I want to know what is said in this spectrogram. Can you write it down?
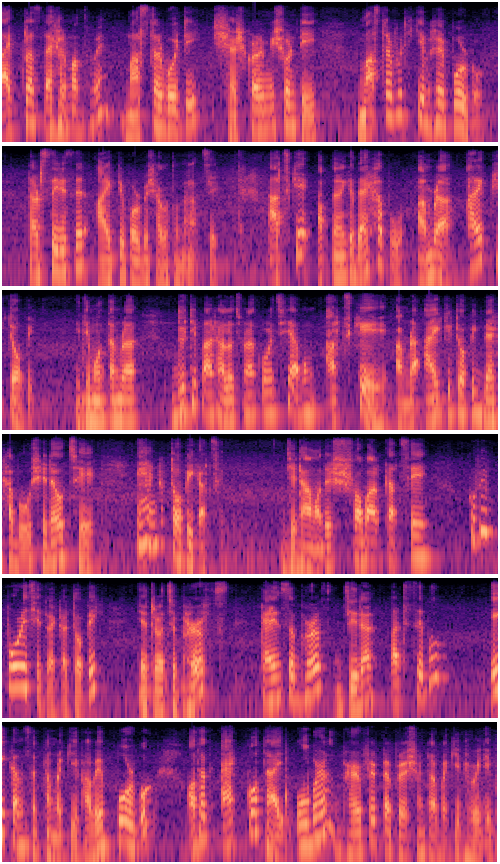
Live class দেখার মাধ্যমে master বইটি শেষ করার মিশনটি মাস্টার বইটি কীভাবে পড়ব তার সিরিজের আরেকটি পর্বে স্বাগত জানাচ্ছি। আজকে আপনাদেরকে দেখাবো আমরা আরেকটি টপিক ইতিমধ্যে আমরা দুটি পাঠ আলোচনা করেছি এবং আজকে আমরা আরেকটি টপিক দেখাবো, সেটা হচ্ছে এখানে একটা টপিক আছে, যেটা আমাদের সবার কাছে খুবই পরিচিত একটা টপিক যেটা হচ্ছে verbs kinds of verbs gerund participle এই কনসেপ্ট আমরা কীভাবে পড়ব? অর্থাৎ এক কথায় ওভারঅল ভার্ভের প্রিপারেশনটা আমরা কীভাবে দিব?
